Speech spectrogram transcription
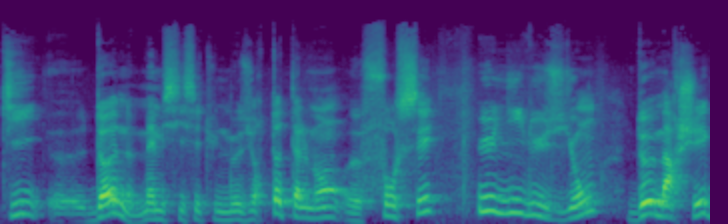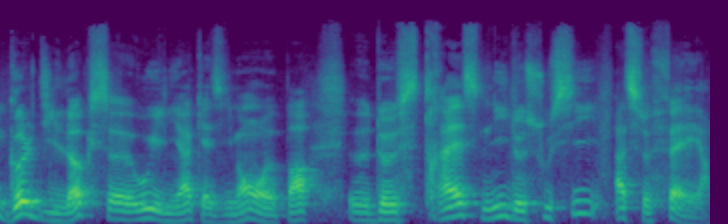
qui euh, donne, même si c'est une mesure totalement euh, faussée, une illusion de marché Goldilocks euh, où il n'y a quasiment pas de stress ni de soucis à se faire.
